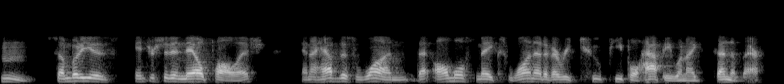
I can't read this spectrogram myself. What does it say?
hmm, somebody is interested in nail polish, and I have this one that almost makes one out of every two people happy when I send them there.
